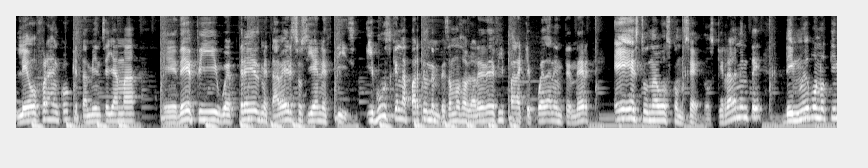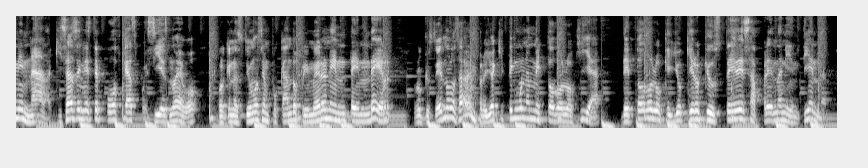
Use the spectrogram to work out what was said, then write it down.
Leo Franco, que también se llama eh, DeFi, Web3, metaversos y NFTs. Y busquen la parte donde empezamos a hablar de DeFi para que puedan entender estos nuevos conceptos, que realmente de nuevo no tiene nada. Quizás en este podcast pues sí es nuevo, porque nos estuvimos enfocando primero en entender, porque ustedes no lo saben, pero yo aquí tengo una metodología de todo lo que yo quiero que ustedes aprendan y entiendan.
